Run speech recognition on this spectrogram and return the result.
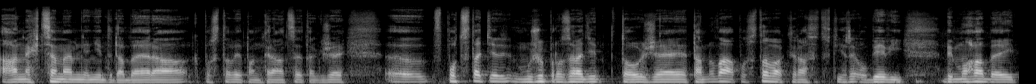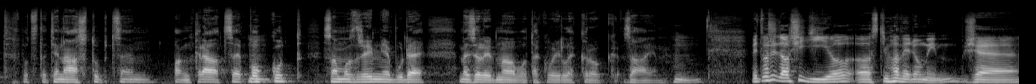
a nechceme měnit Dabéra k postavě Pankráce, takže v podstatě můžu prozradit to, že ta nová postava, která se v té hře objeví, by mohla být v podstatě nástupcem Pankráce, hmm. pokud hmm. samozřejmě bude mezi lidmi o takovýhle krok zájem. Hmm vytvořit další díl uh, s tímhle vědomím, že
